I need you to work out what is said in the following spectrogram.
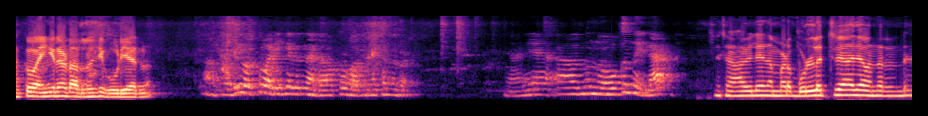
അക്ക് ഭയങ്കരമായിട്ട് അലർജി കൂടിയായിരുന്നു. രാവിലെ നമ്മുടെ ബുള്ളറ്റ് രാജ വന്നിട്ടുണ്ട്.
